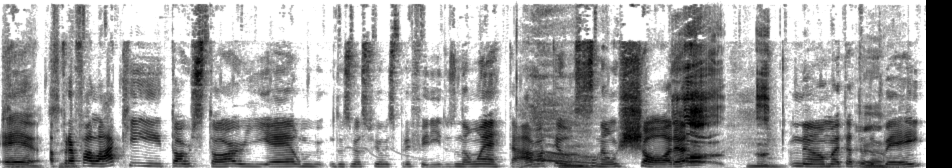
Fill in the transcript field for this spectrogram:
É, para falar que Toy Story é um dos meus filmes preferidos, não é, tá, Matheus? Não chora. Não, mas tá tudo é. bem.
